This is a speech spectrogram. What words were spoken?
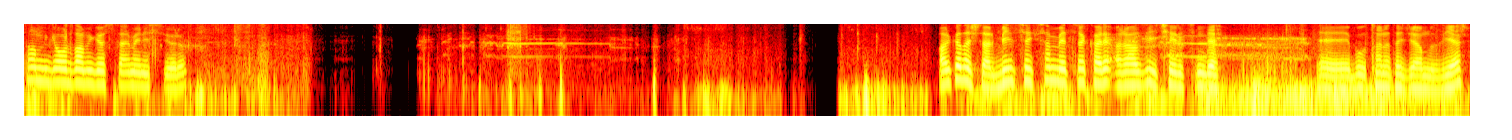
Tam bir oradan bir göstermeni istiyorum. Arkadaşlar 1080 metrekare arazi içerisinde e, bu tanıtacağımız yer.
